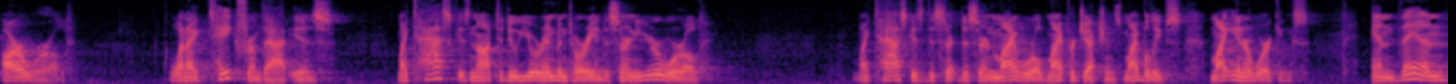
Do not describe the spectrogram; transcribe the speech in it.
our world. What I take from that is my task is not to do your inventory and discern your world. My task is discern, discern my world, my projections, my beliefs, my inner workings, and then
